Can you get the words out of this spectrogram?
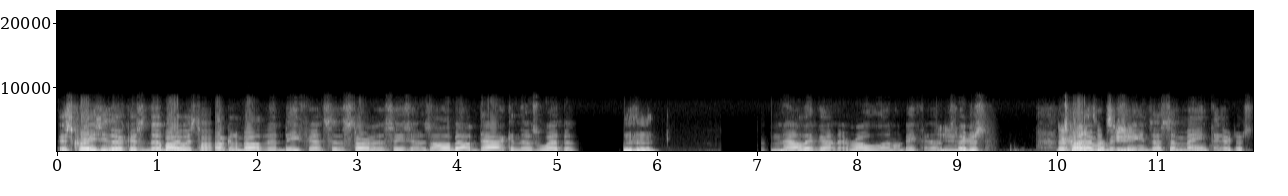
It's crazy though because nobody was talking about the defense at the start of the season. It's all about Dak and those weapons. Mm-hmm. Now Mhm. they've gotten it rolling on defense. Yeah. They're just They're turnover healthy, too. machines. That's the main thing. They're just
